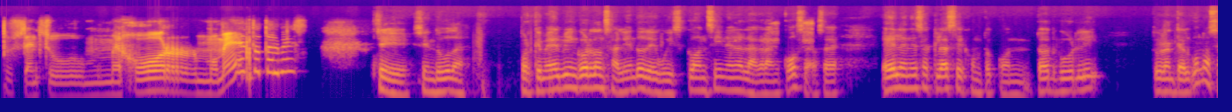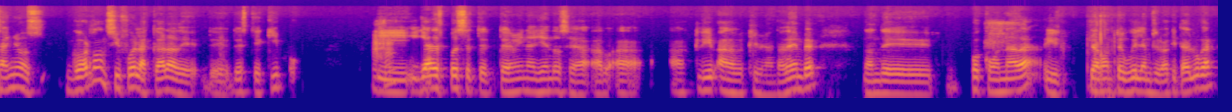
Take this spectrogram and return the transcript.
pues en su mejor momento, tal vez. Sí, sin duda, porque Melvin Gordon saliendo de Wisconsin era la gran cosa, o sea, él en esa clase junto con Todd Gurley, durante algunos años, Gordon sí fue la cara de este equipo. Y, ya después se termina yéndose a, a, a, Cleveland, a Denver, donde poco o nada, y Javonte Williams se va a quitar el lugar,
